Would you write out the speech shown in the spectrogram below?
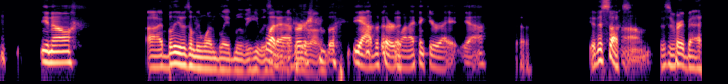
You know, Uh, I believe it was only one Blade movie he was in. I could be whatever. yeah, the third one. I think you're right. Yeah. Yeah, this sucks. Um this is very bad.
